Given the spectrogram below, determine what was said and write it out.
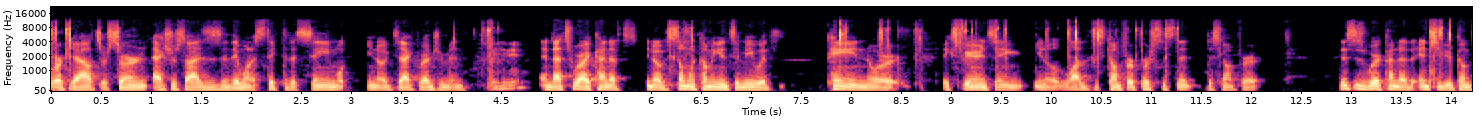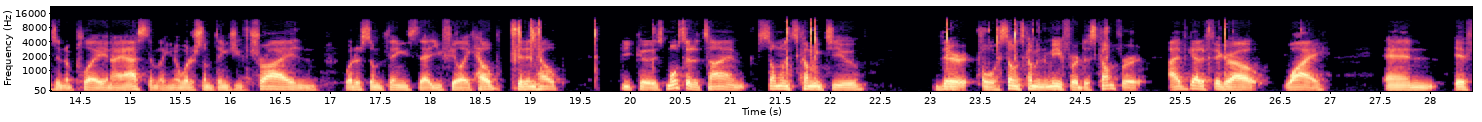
workouts or certain exercises and they want to stick to the same you know exact regimen mm-hmm. and that's where i kind of you know someone coming into me with pain or experiencing you know a lot of discomfort persistent discomfort this is where kind of the interview comes into play and i asked them like you know what are some things you've tried and what are some things that you feel like helped didn't help because most of the time someone's coming to you they're oh someone's coming to me for discomfort i've got to figure out why. And if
